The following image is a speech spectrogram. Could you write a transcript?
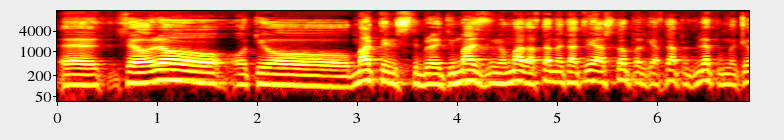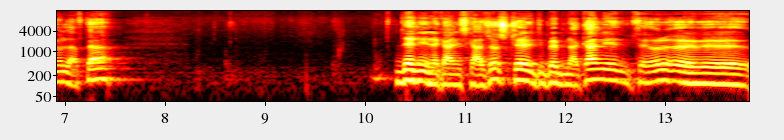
Ε, θεωρώ ότι ο Μάρτινς την προετοιμάζει την ομάδα αυτά με τα τρία στόπερ και αυτά που βλέπουμε και όλα αυτά. Δεν είναι κανείς χαζός, ξέρει τι πρέπει να κάνει. Θεωρώ, ε, ε,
